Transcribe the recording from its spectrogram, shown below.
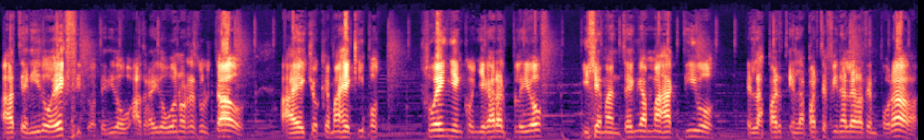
ha tenido éxito, ha, tenido, ha traído buenos resultados, ha hecho que más equipos sueñen con llegar al playoff y se mantengan más activos en la, parte, en la parte final de la temporada.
